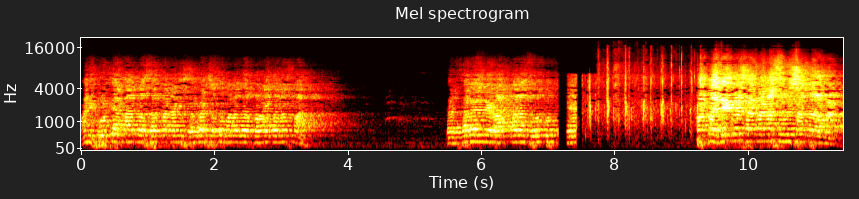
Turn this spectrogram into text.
आणि पुढच्या काळाचं संकट आणि संघर्ष तुम्हाला जर बघायचा नसला तर सगळ्यांनी राजकारण सोडून तुमच्या सरकारला शांत राहू नका.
